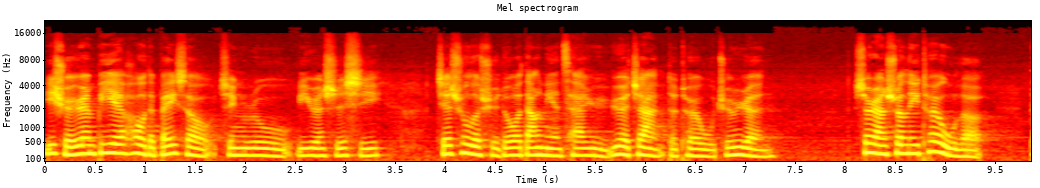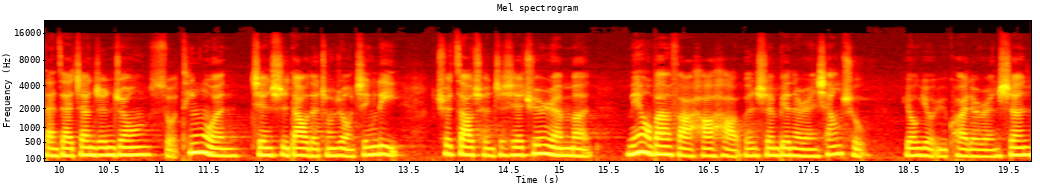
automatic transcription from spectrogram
医学院毕业后的 Bessel 进入医院实习，接触了许多当年参与越战的退伍军人。虽然顺利退伍了，但在战争中所听闻、见识到的种种经历，却造成这些军人们没有办法好好跟身边的人相处，拥有愉快的人生。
